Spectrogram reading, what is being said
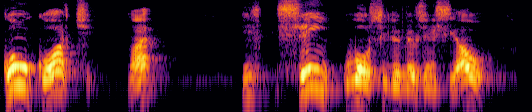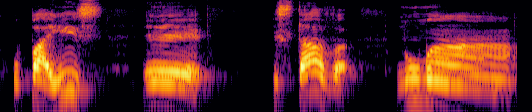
com o corte, não é? E sem o auxílio emergencial, o país é, estava numa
